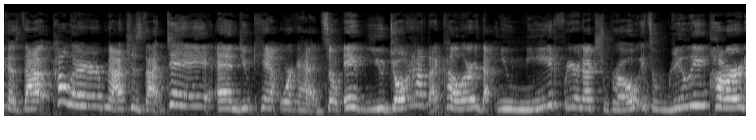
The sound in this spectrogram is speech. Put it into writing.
because that color matches that day and you can't work ahead. So if you don't have that color that you need for your next row, it's really hard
